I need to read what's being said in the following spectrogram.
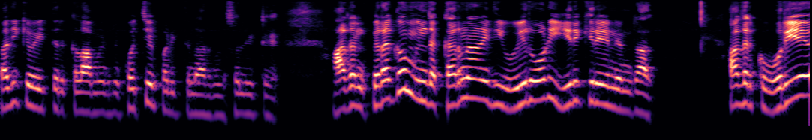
பதுக்கி வைத்திருக்கலாம் என்று கொச்சைப்படுத்தினார்கள் சொல்லிட்டு. அதன் பிறகும் இந்த கருணாநிதி உயிரோடு இருக்கிறேன் என்றால் அதற்கு ஒரே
